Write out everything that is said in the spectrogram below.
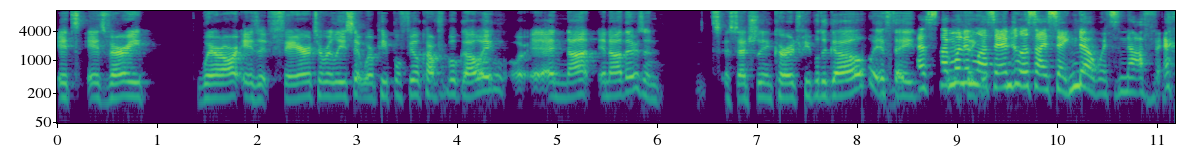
it's it's very where are is it fair to release it where people feel comfortable going or and not in others and essentially encourage people to go if they. As someone if in they Los Angeles, I say no, it's not fair.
